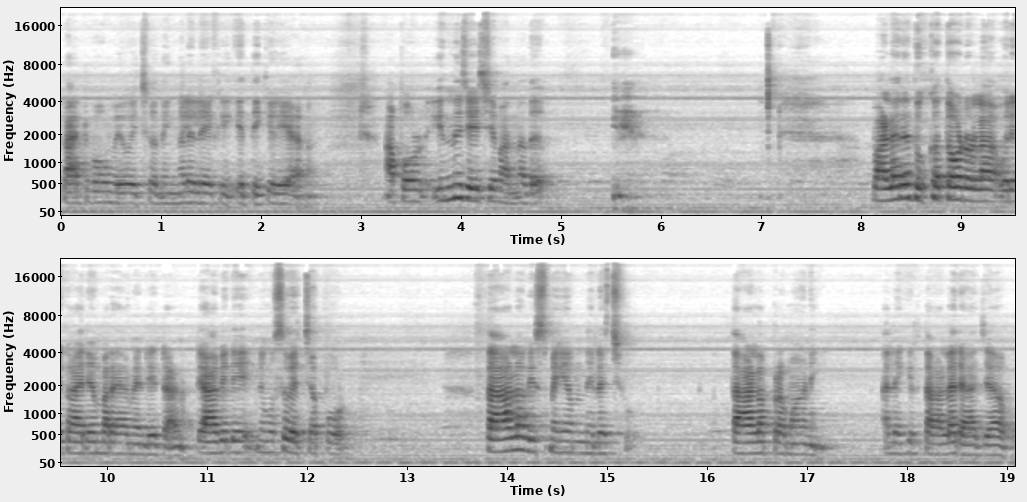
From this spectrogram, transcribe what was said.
പ്ലാറ്റ്ഫോം ഉപയോഗിച്ച് നിങ്ങളിലേക്ക് എത്തിക്കുകയാണ്. അപ്പോൾ ഇന്ന് ചേച്ചി വന്നത് വളരെ ദുഃഖത്തോടുള്ള ഒരു കാര്യം പറയാൻ വേണ്ടിയിട്ടാണ്. രാവിലെ ന്യൂസ് വെച്ചപ്പോൾ താളവിസ്മയം നിലച്ചു. താളപ്രമാണി അല്ലെങ്കിൽ താളരാജാവ്.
